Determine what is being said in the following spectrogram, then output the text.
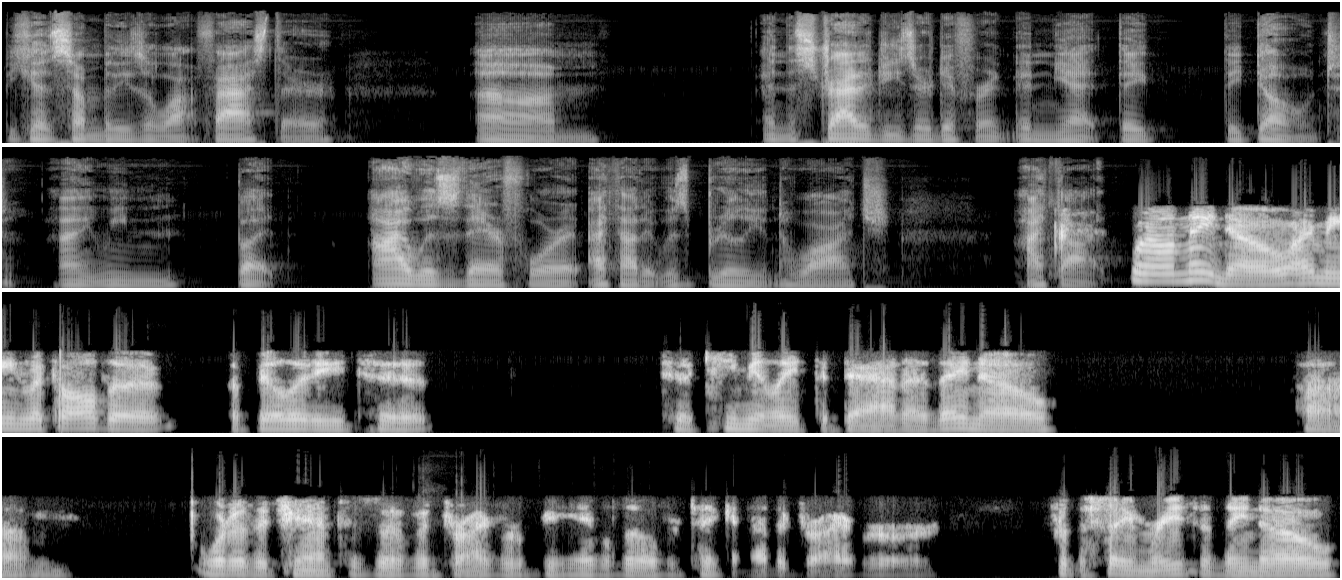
because somebody's a lot faster. Um, and the strategies are different and yet they they don't. I mean, but I was there for it. I thought it was brilliant to watch. I thought well, and they know. I mean, with all the ability to to accumulate the data, they know um, what are the chances of a driver being able to overtake another driver. Or for the same reason, they know,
